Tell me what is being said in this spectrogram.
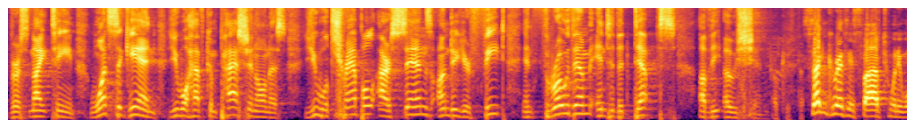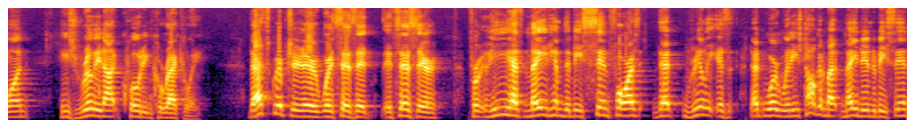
verse 19. Once again, you will have compassion on us. You will trample our sins under your feet and throw them into the depths of the ocean. 2 Corinthians 5.21, he's really not quoting correctly. That scripture there where it says it, it says there, for he hath made him to be sin for us, that really is, that word, when he's talking about made him to be sin,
